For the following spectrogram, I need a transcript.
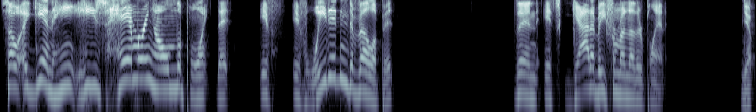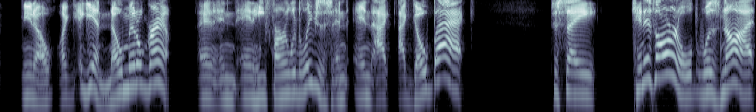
So again, he he's hammering home the point that if if we didn't develop it, then it's got to be from another planet. Yep. You know, like again, no middle ground. And and and he firmly believes this. And and I I go back to say Kenneth Arnold was not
